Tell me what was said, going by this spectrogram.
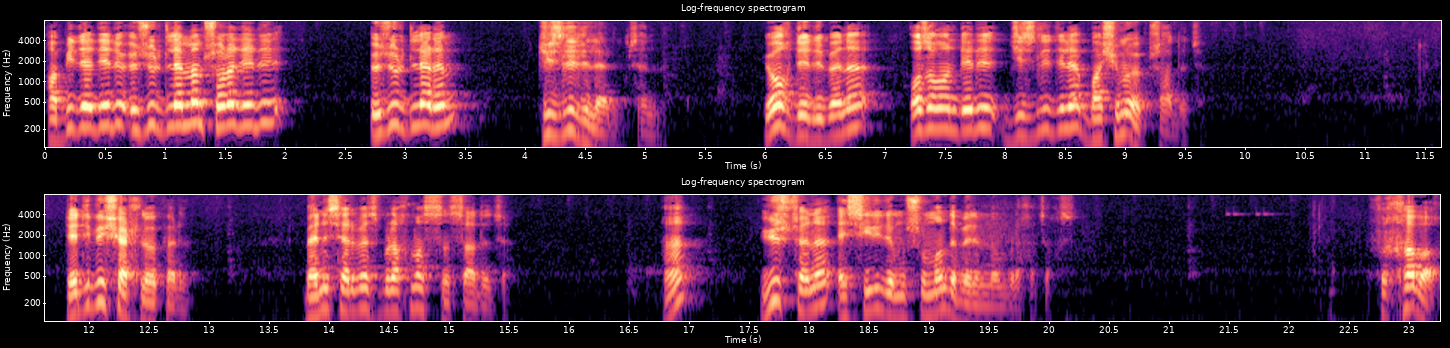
ha bir de dedi özür dilemem sonra dedi özür dilerim gizli dilerim senden. Yok dedi bana o zaman dedi gizli dile başımı öp sadece. Dedi bir şartla öperim. Beni serbest bırakmazsın sadece. Ha? Yüz sene esiri de Müslüman da benimle bırakacaksın. Fıkha bak.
